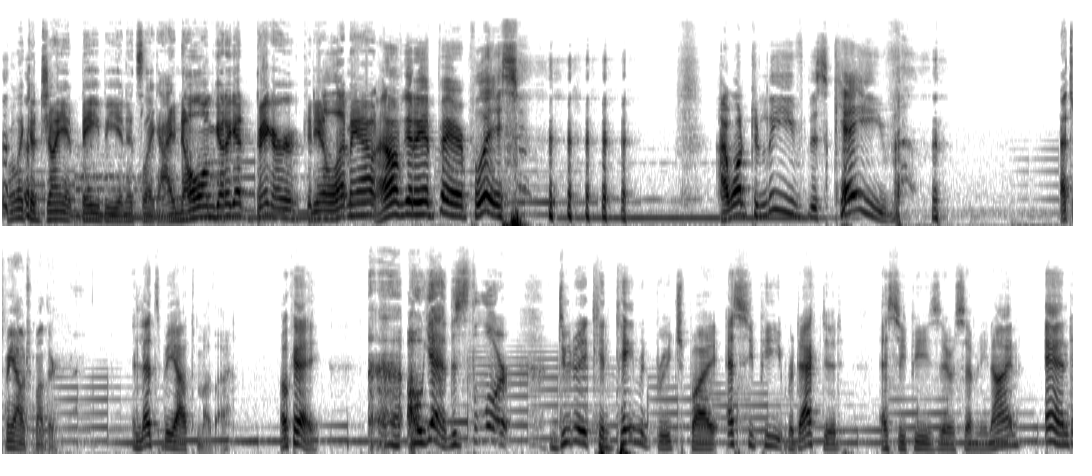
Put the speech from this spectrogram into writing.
we're like a giant baby, and it's like, I know I'm gonna get bigger. Can you let me out? I'm gonna get bigger, please. I want to leave this cave. Let me out, mother. Let me out, mother. Okay. oh yeah, this is the lore. Due to a containment breach by SCP Redacted, SCP-079, and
